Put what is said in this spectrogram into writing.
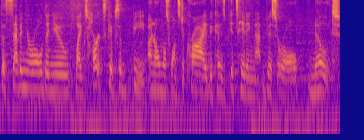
the seven-year-old in you, like, heart skips a beat and almost wants to cry because it's hitting that visceral note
